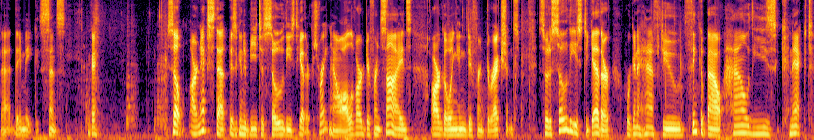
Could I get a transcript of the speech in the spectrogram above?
that they make sense. Okay. So our next step is going to be to sew these together because right now all of our different sides are going in different directions. So to sew these together, we're going to have to think about how these connect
